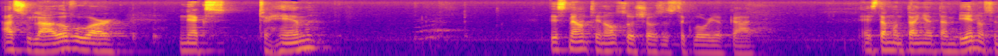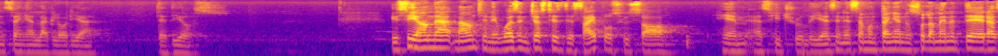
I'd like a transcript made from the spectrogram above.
a su lado, who are next to him. This mountain also shows us the glory of God. esta montaña también nos enseña la gloria de Dios. You see, on that mountain, it wasn't just his disciples who saw him as he truly is. En esa montaña no solamente eran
